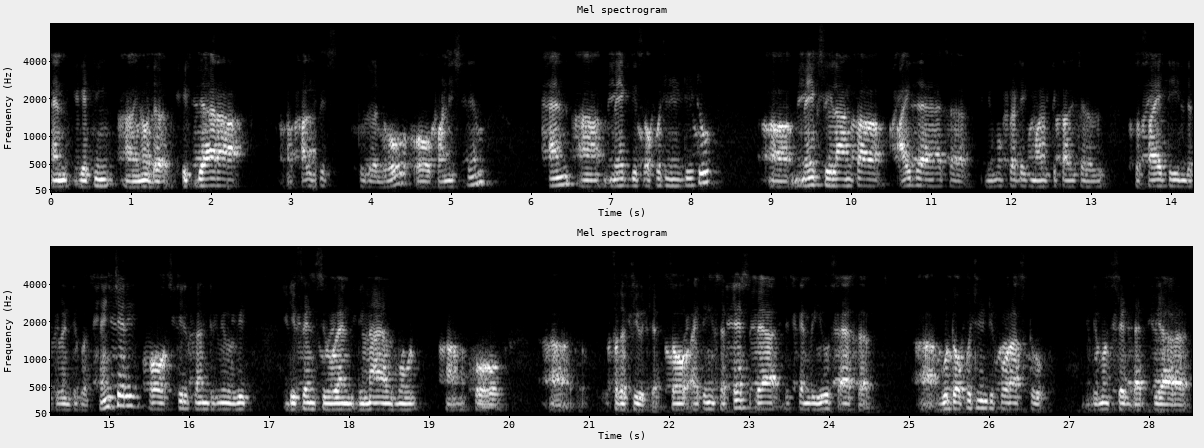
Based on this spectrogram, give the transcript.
and getting, uh, you know, the if there are uh, culprits to the law or punish them and uh, make this opportunity to uh, make Sri Lanka either as a democratic multicultural society in the 21st century or still continue with defensive and denial mode uh, for uh, for the future. So I think it's a test where this can be used as a uh, good opportunity for us to demonstrate that we are a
